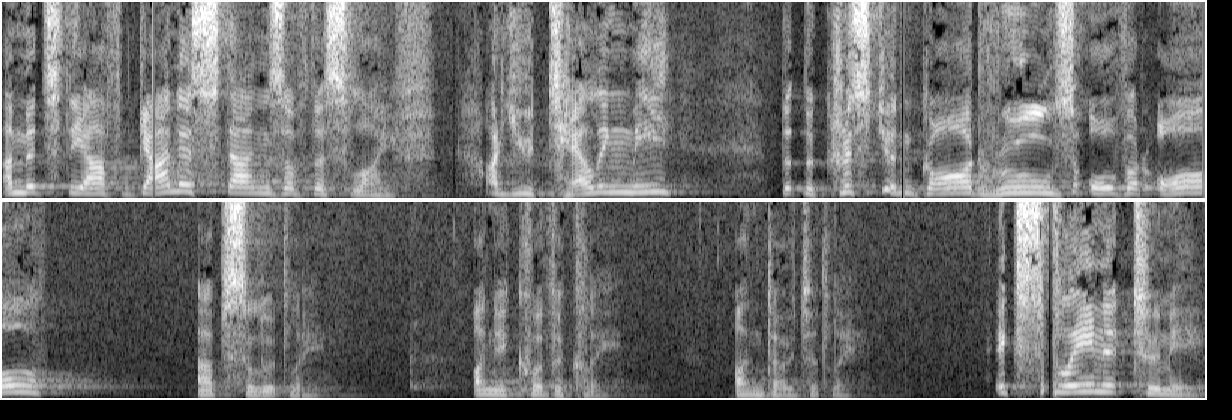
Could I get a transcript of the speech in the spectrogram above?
amidst the Afghanistans of this life, are you telling me that the Christian God rules over all? Absolutely, unequivocally, undoubtedly. Explain it to me.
